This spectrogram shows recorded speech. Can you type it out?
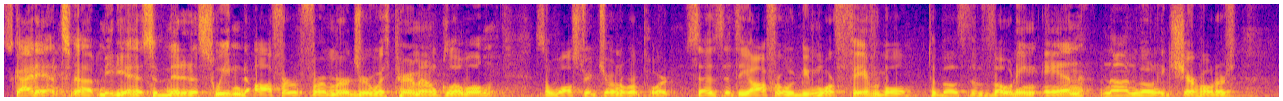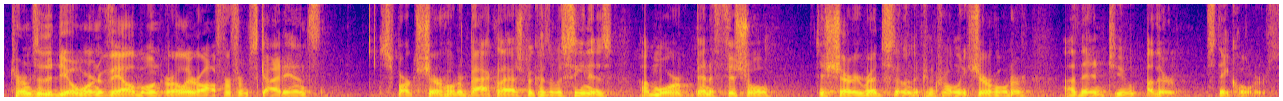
Skydance uh, Media has submitted a sweetened offer for a merger with Paramount Global. The Wall Street Journal report says that the offer would be more favorable to both the voting and non voting shareholders. Terms of the deal weren't available. An earlier offer from Skydance sparked shareholder backlash because it was seen as uh, more beneficial to Shari Redstone, the controlling shareholder, uh, than to other stakeholders.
